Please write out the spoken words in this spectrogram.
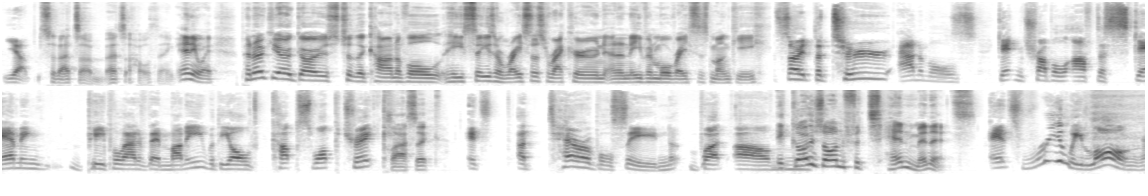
Yep. So that's a that's a whole thing. Anyway, Pinocchio goes to the carnival. He sees a racist raccoon and an even more racist monkey. So the two animals get in trouble after scamming people out of their money with the old cup swap trick. Classic. It's a terrible scene, but um It goes on for 10 minutes. it's really long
